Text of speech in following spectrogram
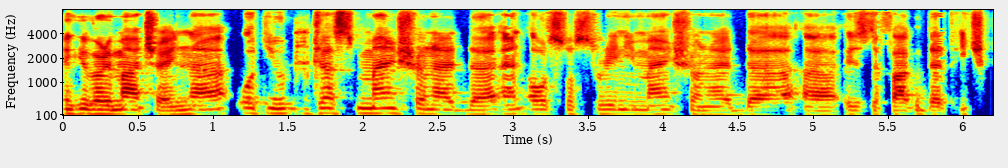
Thank you very much. And uh, what you just mentioned, uh, and also Srini mentioned, uh, uh, is the fact that each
